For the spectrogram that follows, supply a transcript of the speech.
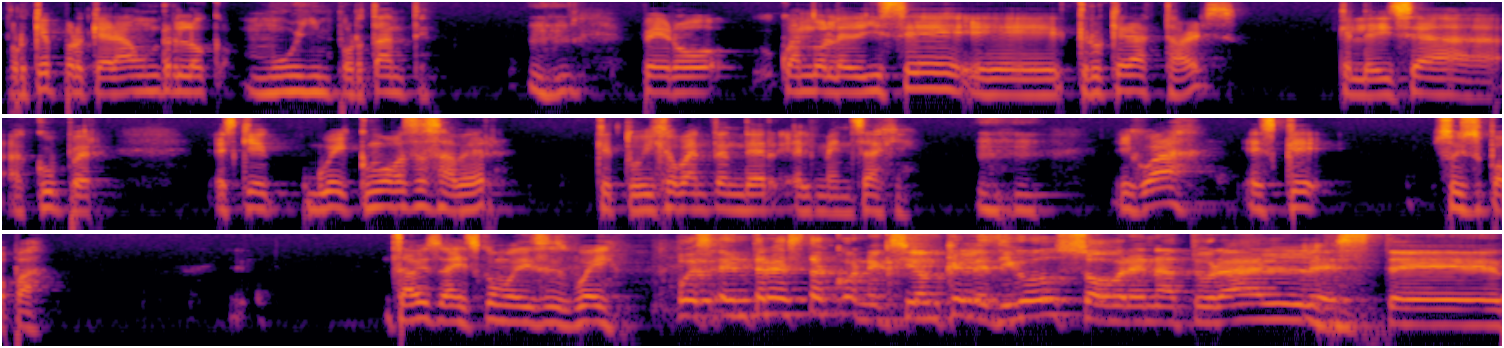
¿Por qué? Porque era un reloj muy importante. Pero cuando le dice, eh, creo que era Tars, que le dice a, a Cooper, es que, güey, ¿cómo vas a saber que tu hija va a entender el mensaje? Ujú. Dijo, ah, es que soy su papá. ¿Sabes? Ahí es como dices, güey, Pues entra esta conexión que les digo sobrenatural, este,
